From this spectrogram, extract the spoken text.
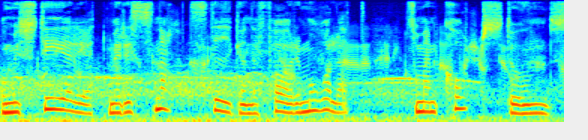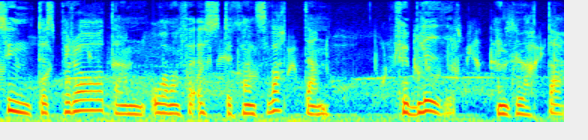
Och mysteriet med det snabbt stigande föremålet som en kort stund syntes på radarn ovanför Östersjöns vatten förblir en gåta.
